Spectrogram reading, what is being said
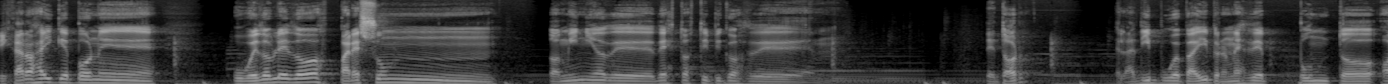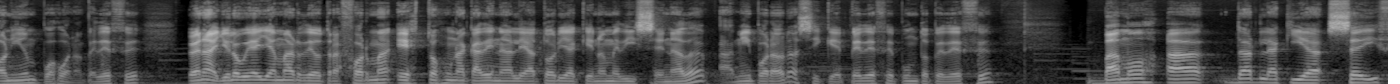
Fijaros ahí que pone W2, parece un dominio de, estos típicos de, de Tor, de la Deep Web ahí, pero no es de .onion, pues bueno, PDF. Pero nada, yo lo voy a llamar de otra forma. Esto es una cadena aleatoria que no me dice nada, a mí por ahora, así que pdf.pdf. Vamos a darle aquí a Save.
